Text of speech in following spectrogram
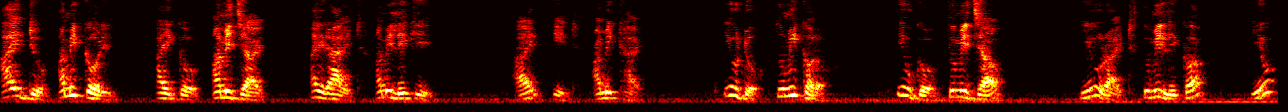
আই ডু আমি করি। আই গো আমি যাই আই রাইট আমি লিখি আই ইট আমি খাই। ইউ ডো তুমি করো। ইউ গো তুমি যাও। ইউ রাইট তুমি লিখো। ইউ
